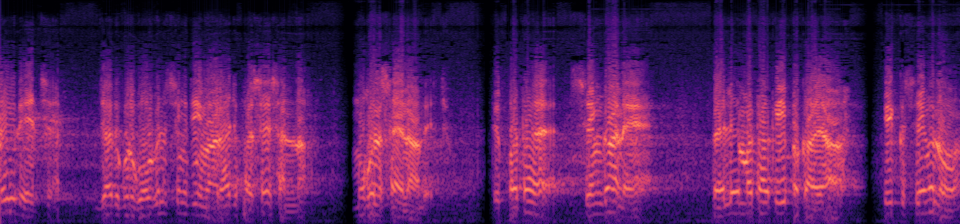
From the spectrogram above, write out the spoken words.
ਕੜੀ ਦੇ ਵਿੱਚ ਜਦ ਗੁਰੂ ਗੋਬਿੰਦ ਸਿੰਘ ਜੀ ਮਹਾਰਾਜ ਫਸੇ ਸਨ ਨਾ, ਮੁਗਲ ਸੈਨਾ ਦੇ ਵਿੱਚ ਤੇ ਪਤਾ ਹੈ ਸਿੰਘਾਂ ਨੇ ਪਹਿਲੇ ਮਤਾ ਕੀ ਪਕਾਇਆ? ਇੱਕ ਸਿੰਘ ਨੂੰ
